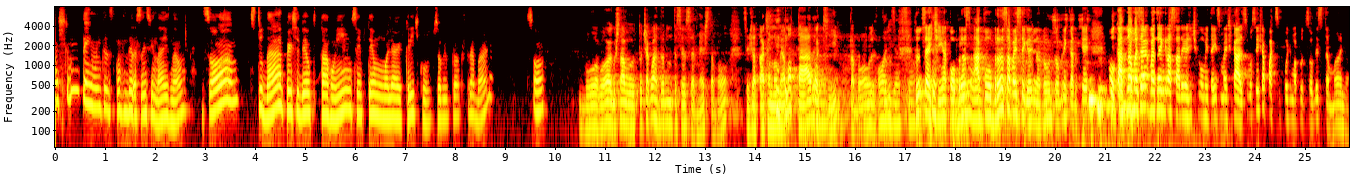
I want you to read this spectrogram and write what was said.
Acho que não tenho muitas considerações finais, não. Só estudar, perceber o que tá ruim, sempre ter um olhar crítico sobre o próprio trabalho. Só. Boa, boa. Gustavo, tô te aguardando no terceiro semestre, tá bom? Você já tá com o nome anotado aqui, tá bom? Tudo, só. tudo certinho. A cobrança, a cobrança vai ser grande, não, tô, tô brincando. Porque, pô, cara, não, mas é, mas é engraçado a gente comentar isso, mas, cara, se você já participou de uma produção desse tamanho,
